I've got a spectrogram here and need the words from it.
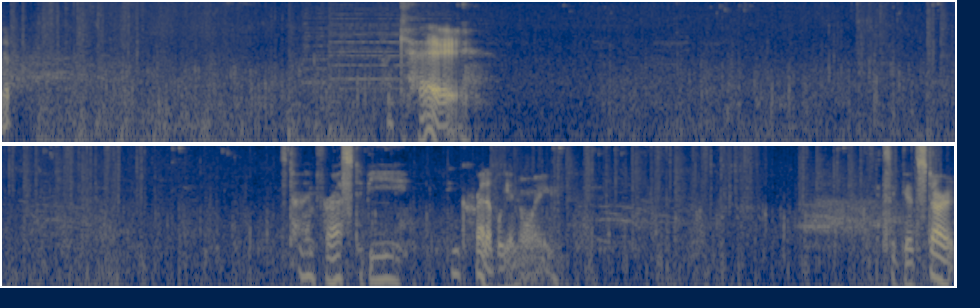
Yep. Okay. time for us to be incredibly annoying. It's a good start.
